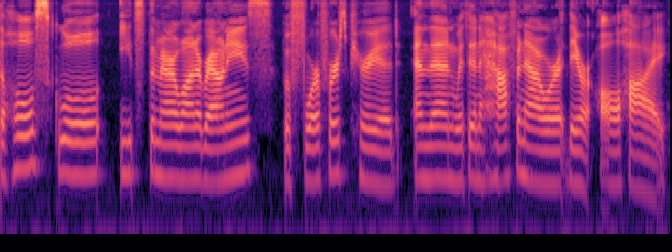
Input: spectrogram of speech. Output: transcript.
the whole school eats the marijuana brownies before first period, and then within half an hour, they are all high.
